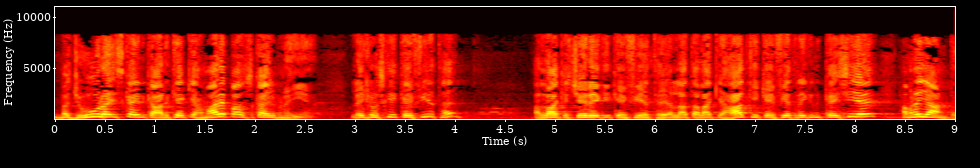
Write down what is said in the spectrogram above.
مجہور ہے، اس کا انکار کیا کہ ہمارے پاس اس کا علم نہیں ہے۔ لیکن اس کی کیفیت ہے۔ اللہ کے چہرے کی کیفیت ہے، اللہ تعالیٰ کے ہاتھ کی کیفیت، لیکن کیسی ہے، ہم نہیں جانتے،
